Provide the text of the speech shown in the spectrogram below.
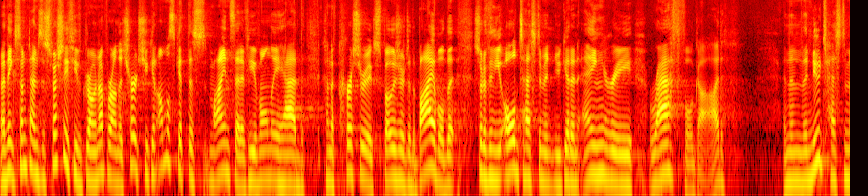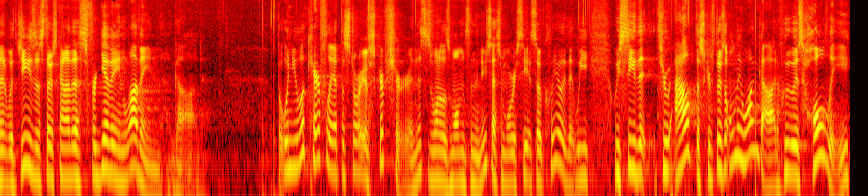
And I think sometimes, especially if you've grown up around the church, you can almost get this mindset if you've only had kind of cursory exposure to the Bible that sort of in the Old Testament you get an angry, wrathful God. And then in the New Testament with Jesus, there's kind of this forgiving, loving God. But when you look carefully at the story of Scripture, and this is one of those moments in the New Testament where we see it so clearly that we, we see that throughout the Scripture, there's only one God who is holy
